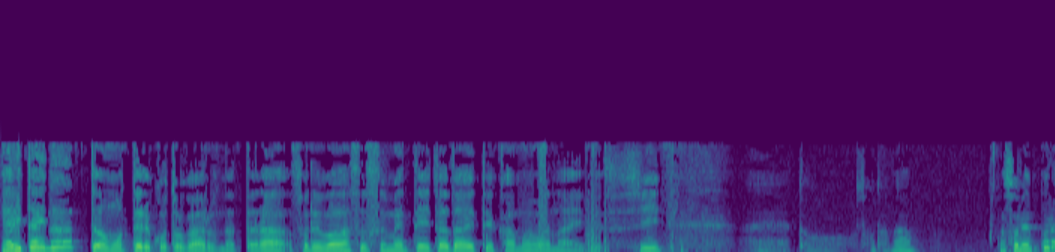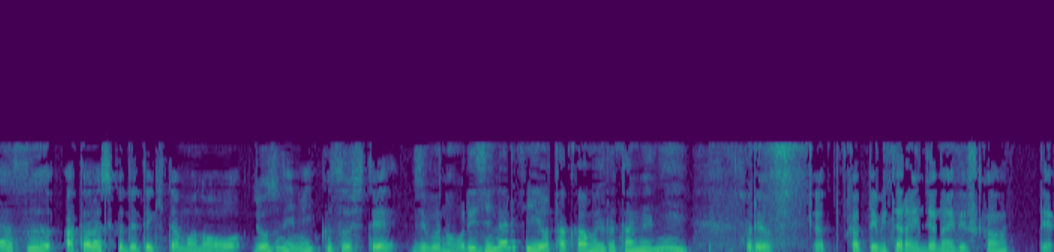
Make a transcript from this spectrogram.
やりたいなって思ってることがあるんだったら、それは進めていただいて構わないですし、えっ、ー、と、そうだな。それプラス新しく出てきたものを上手にミックスして自分のオリジナリティを高めるためにそれを使ってみたらいいんじゃないですかって。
